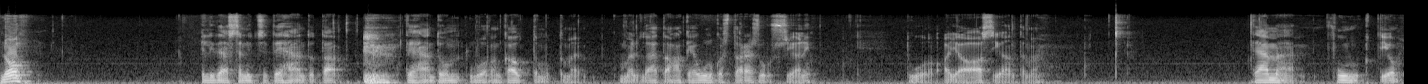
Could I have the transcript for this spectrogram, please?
No, eli tässä nyt se tehdään, tota, tehdään tuon luokan kautta, mutta me, kun me nyt lähdetään hakemaan ulkoista resurssia, niin tuo ajaa asiaan tämä, tämä funktio.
